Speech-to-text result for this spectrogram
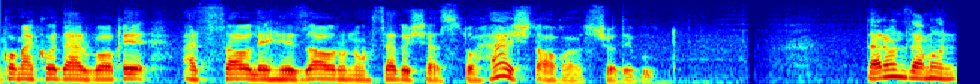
کمک ها در واقع از سال 1968 آغاز شده بود. در آن زمان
